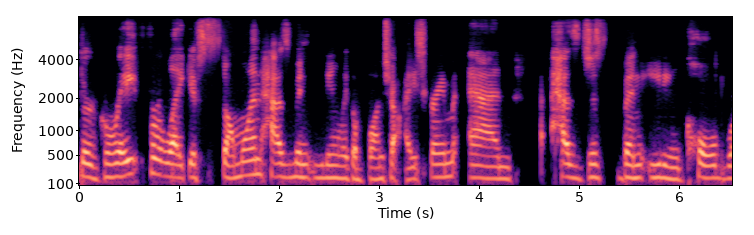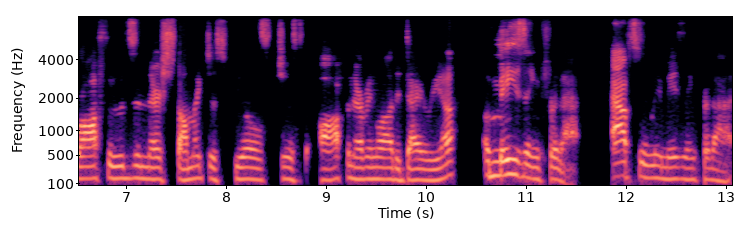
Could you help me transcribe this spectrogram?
They're great for like if someone has been eating like a bunch of ice cream and has just been eating cold raw foods and their stomach just feels just off and they're having a lot of diarrhea. Amazing for that. Absolutely amazing for that.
